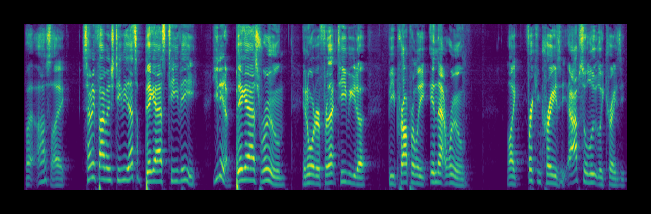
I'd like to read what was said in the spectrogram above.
But I was like, 75 inch TV, that's a big ass TV. You need a big ass room in order for that TV to be properly in that room like freaking crazy. Absolutely crazy.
